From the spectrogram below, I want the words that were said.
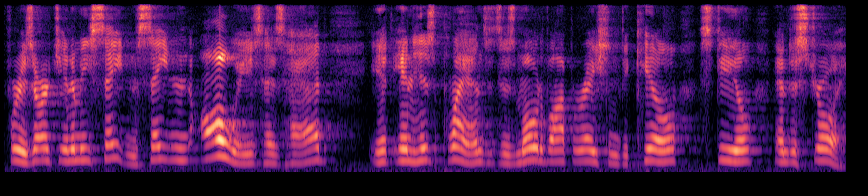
for his archenemy Satan. Satan always has had it in his plans, it's his mode of operation to kill, steal, and destroy.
